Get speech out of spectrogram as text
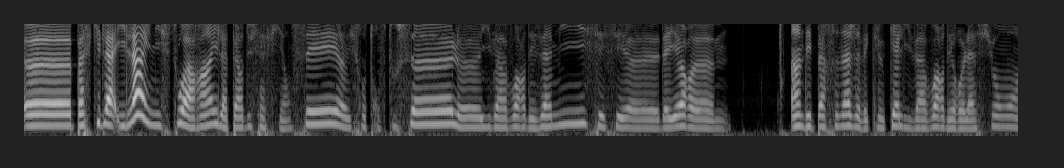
Euh, parce qu'il a, il a une histoire, hein. il a perdu sa fiancée, euh, il se retrouve tout seul, euh, il va avoir des amis, c'est d'ailleurs un des personnages avec lequel il va avoir des relations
